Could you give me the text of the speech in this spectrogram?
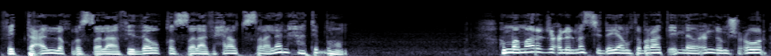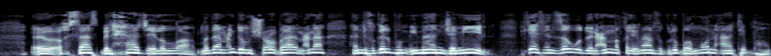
في التعلق بالصلاة في ذوق الصلاة في حلاوة الصلاة لا نحاتبهم. هم ما رجعوا للمسجد أيام المختبرات إلا وعندهم شعور آه، إحساس بالحاجة إلى الله، ما دام عندهم الشعور بهذا معناه انه في قلبهم إيمان جميل، كيف نزود ونعمق الإيمان في قلوبهم مو نعاتبهم.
